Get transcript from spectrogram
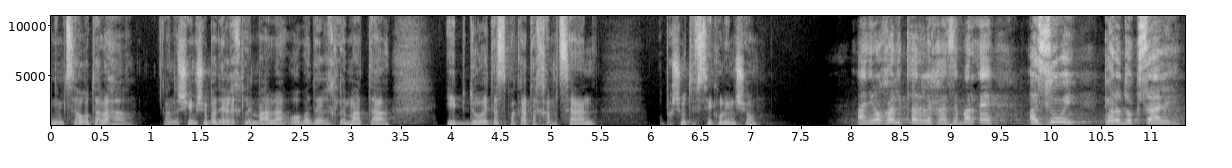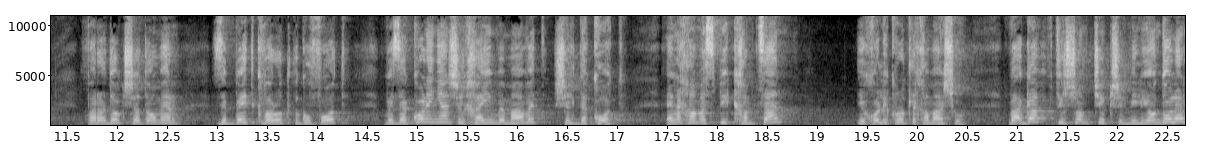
נמצאות על ההר. אנשים שבדרך למעלה או בדרך למטה איבדו את אספקת החמצן, ופשוט הפסיקו לנשום. אני לא יכולה לתאר לך, זה מראה הזוי, פרדוקסלי. פרדוקס שאתה אומר, זה בית קברות לגופות, וזה הכל עניין של חיים ומוות, של דקות. אין לך מספיק חמצן, יכול לקרות לך משהו. ואגב, תרשום צ'ק של מיליון דולר,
